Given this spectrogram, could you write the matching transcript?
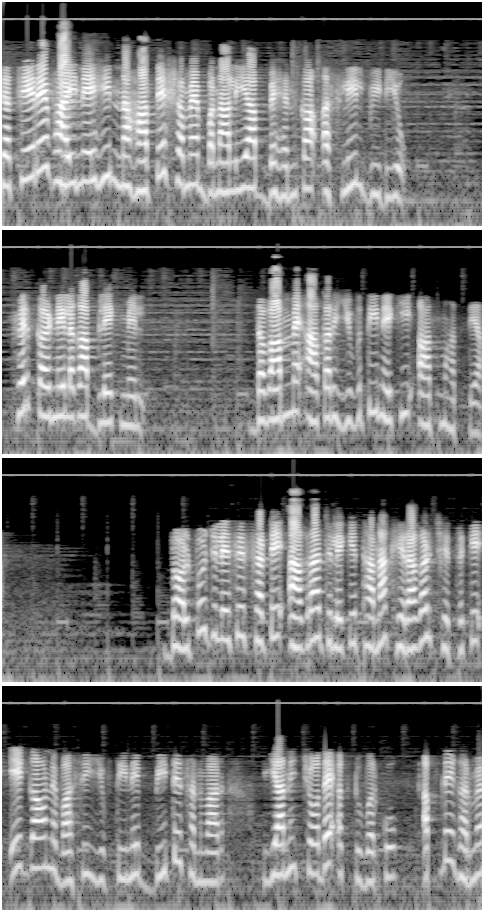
चचेरे भाई ने ही नहाते समय बना लिया बहन का अश्लील वीडियो। फिर करने लगा ब्लैकमेल। दबाव में आकर युवती ने की आत्महत्या। धौलपुर ज़िले से सटे आगरा ज़िले के थाना खेरागढ़ क्षेत्र के एक गाँव निवासी युवती ने बीते शनिवार, यानी 14 अक्टूबर को अपने घर में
